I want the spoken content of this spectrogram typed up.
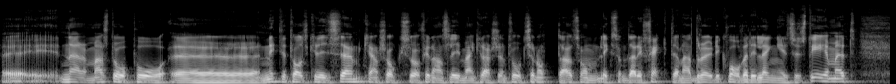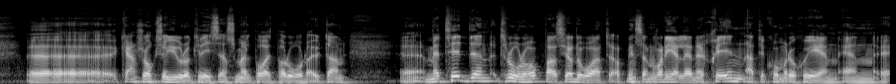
eh, närmast då på eh, 90-talskrisen, kanske också finans kraschen 2008 som liksom där effekterna dröjde kvar väldigt länge i systemet. Eh, kanske också eurokrisen som höll på ett par år. Då, utan eh, med tiden tror och hoppas jag då att åtminstone vad det gäller energin att det kommer att ske en, en eh,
